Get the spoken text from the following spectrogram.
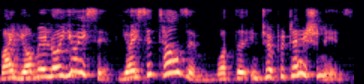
Vayomer lo Yosef. Yosef tells him what the interpretation is.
